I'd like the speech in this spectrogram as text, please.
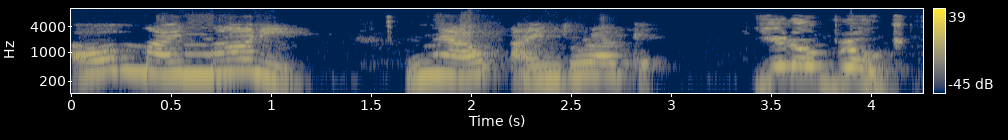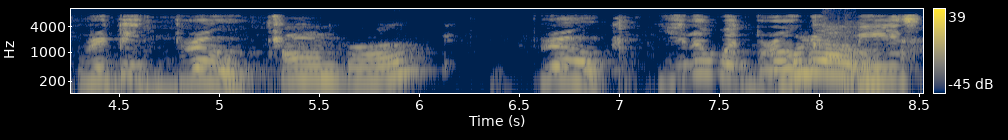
all my money. Now I'm broke. You know, broke. Repeat, broke. I am broke. Broke. You know what broke Broke. means?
